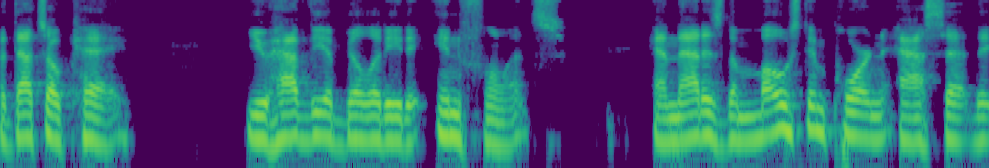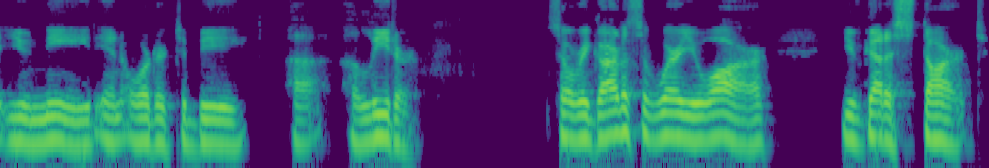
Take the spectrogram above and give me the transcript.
but that's okay. You have the ability to influence. And that is the most important asset that you need in order to be a, leader. So, regardless of where you are, you've got to start.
